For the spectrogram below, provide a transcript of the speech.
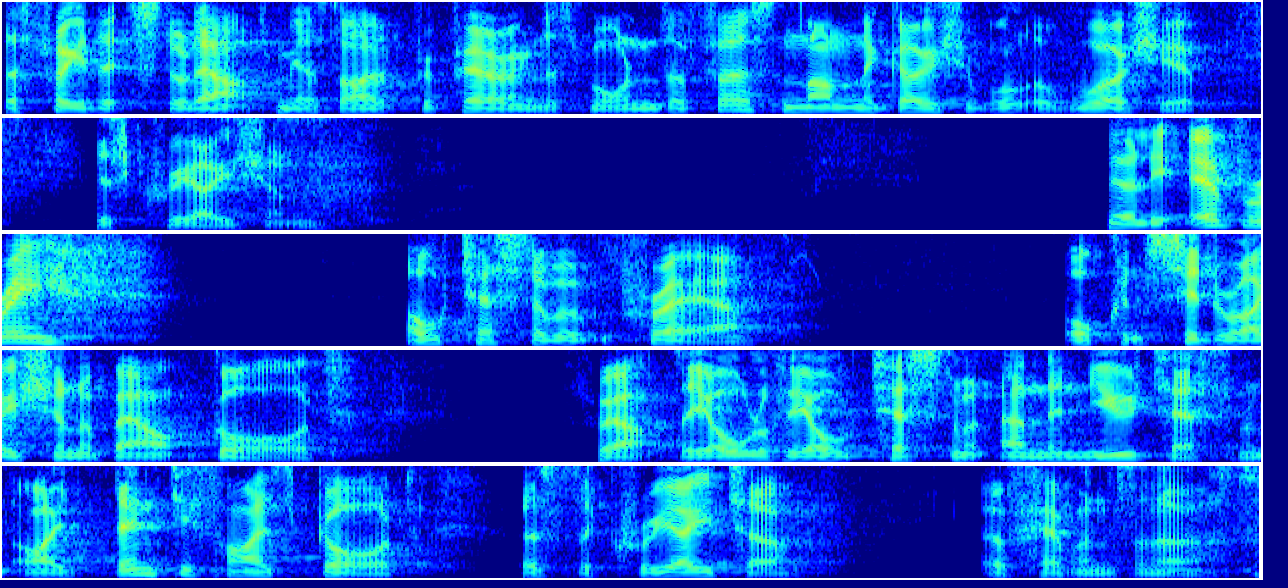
the three that stood out to me as I was preparing this morning the first non negotiable of worship is creation. Nearly every Old Testament prayer or consideration about God throughout the whole of the Old Testament and the New Testament identifies God as the creator of heavens and earth.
